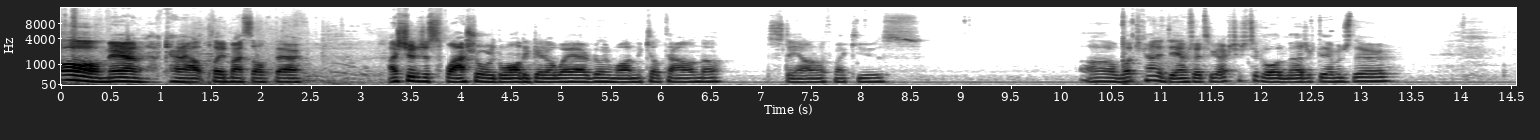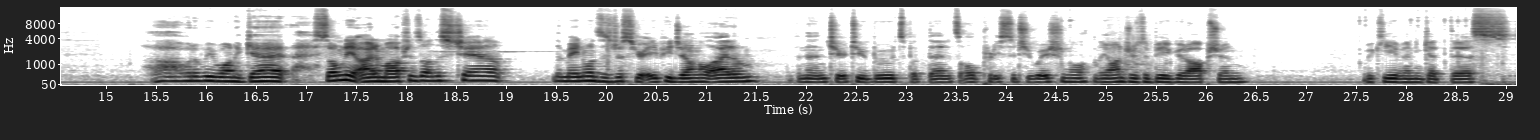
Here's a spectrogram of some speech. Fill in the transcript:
Oh man, I kind of outplayed myself there. I should have just flashed over the wall to get away. I really wanted to kill Talon though stay on with my Qs. Uh, what kind of damage I took? I actually took a lot of magic damage there. Uh, what do we want to get? So many item options on this champ. The main ones is just your AP jungle item, and then tier 2 boots, but then it's all pretty situational. Liandry's would be a good option. We can even get this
